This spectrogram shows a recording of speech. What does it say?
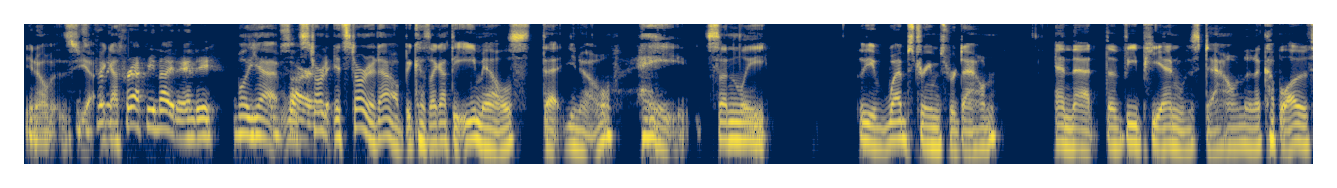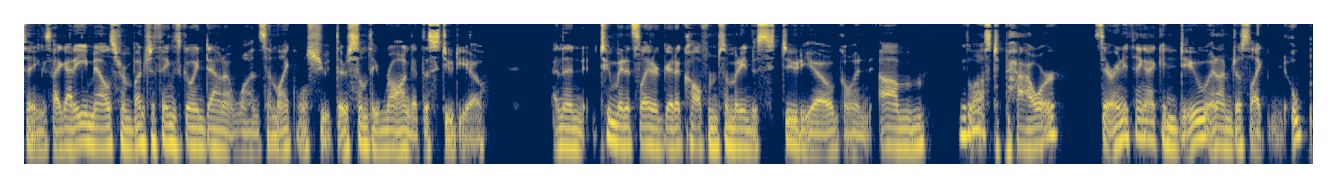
you know, it's yeah, a pretty I got crappy night, Andy. Well, yeah, well, it started it started out because I got the emails that, you know, hey, suddenly the web streams were down and that the VPN was down and a couple other things. I got emails from a bunch of things going down at once. I'm like, well, shoot, there's something wrong at the studio. And then two minutes later, get a call from somebody in the studio going, um, we lost power. Is there anything I can do? And I'm just like, nope.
